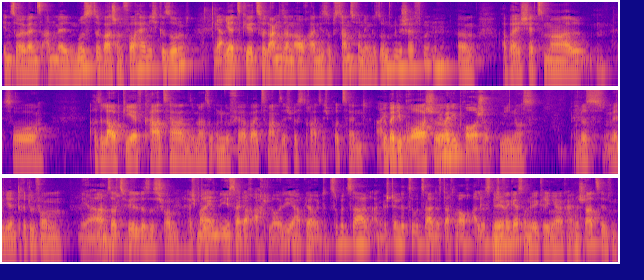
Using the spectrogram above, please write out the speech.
Insolvenz anmelden musste, war schon vorher nicht gesund. Ja. Jetzt geht es so langsam auch an die Substanz von den gesunden Geschäften. Ähm, aber ich schätze mal so, also laut GfK-Zahlen sind wir so ungefähr bei 20 bis 30 Prozent über die Branche Über die Branche. minus. Und das, wenn dir ein Drittel vom Ja. Umsatz fehlt, das ist schon heftig. Ich meine, ihr seid auch acht Leute, ihr habt Ja. Leute zu bezahlen, Angestellte zu bezahlen, das darf man auch alles nicht Nee, vergessen. Und wir kriegen ja keine Staatshilfen.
